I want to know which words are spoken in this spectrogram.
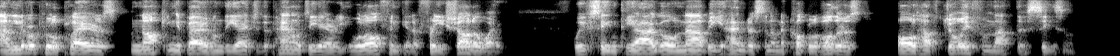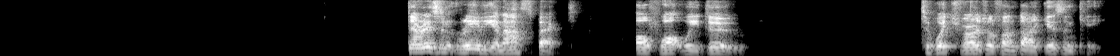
And Liverpool players knocking about on the edge of the penalty area will often get a free shot away. We've seen Thiago, Naby, Henderson, and a couple of others all have joy from that this season. There isn't really an aspect of what we do to which Virgil van Dijk isn't key.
